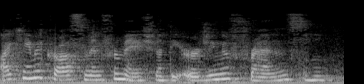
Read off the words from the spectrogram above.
I came across some information at the urging of friends. Mhm.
